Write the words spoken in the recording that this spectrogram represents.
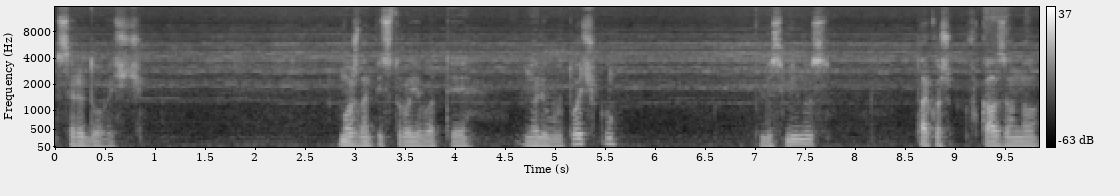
середовищ. Можна підстроювати нульову точку, плюс-мінус. Також вказано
